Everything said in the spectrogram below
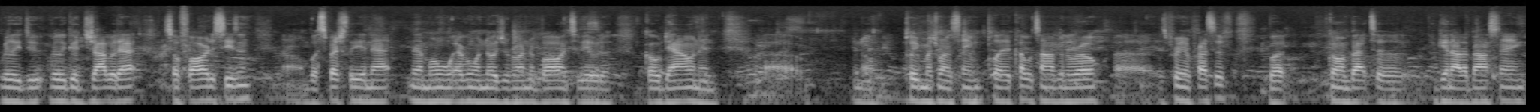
really do really good job of that so far this season. Um, but especially in that that moment where everyone knows you're running the ball and to be able to go down and uh, you know pretty much run the same play a couple times in a row uh, is pretty impressive. But going back to getting out of bounds thing,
